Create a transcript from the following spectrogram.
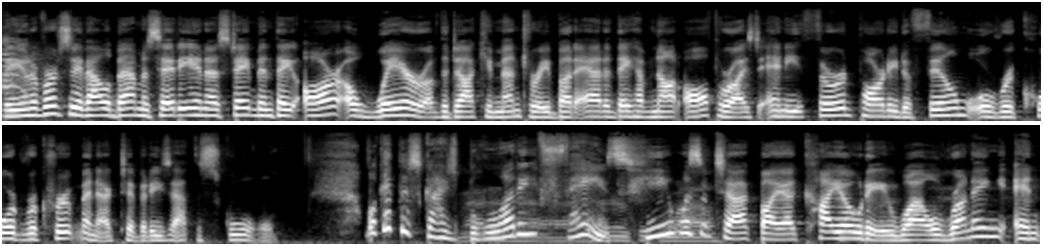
The University of Alabama said in a statement they are aware of the documentary, but added they have not authorized any third party to film or record recruitment activities at the school. Look at this guy's bloody face. He was attacked by a coyote while running an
